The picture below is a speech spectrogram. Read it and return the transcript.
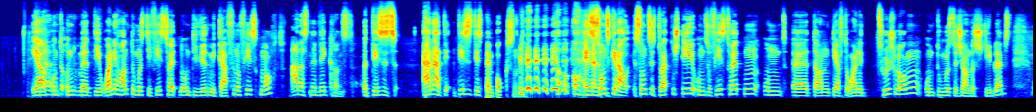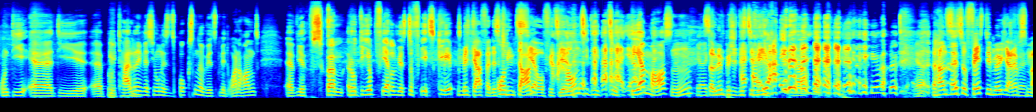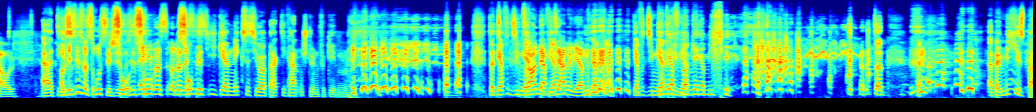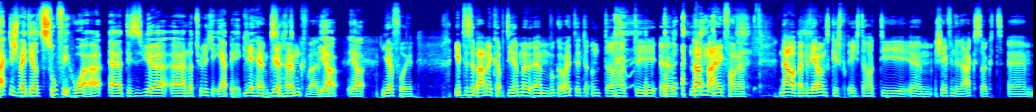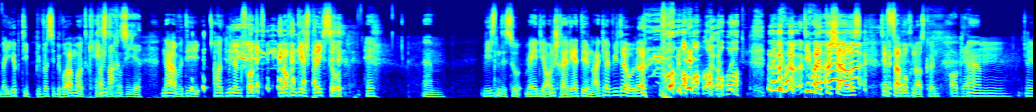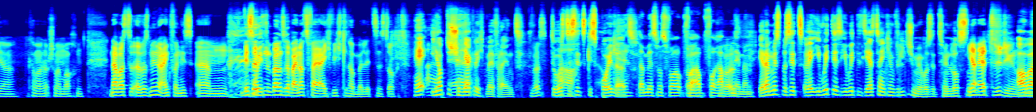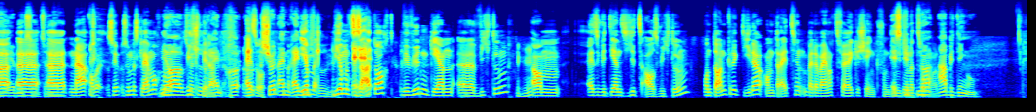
Ja, Ja. Und, und die eine Hand, du musst die festhalten und die wird mit Gaffer noch festgemacht. Ah, dass du nicht weg kannst. Das ist. Ah nein, das ist das beim Boxen. Oh, okay. Also sonst genau, sonst ist dort stehen und so festhalten und äh, dann darf der eine zuschlagen und du musst dann schauen, dass du stehen bleibst. Und die, äh, die äh, brutalere Version ist das Boxen, da wird mit einer Hand äh, wie auf so einem Rodeo-Pferdl wirst du festgeklebt. Mit Gaffer, das und klingt dann sehr offiziell. hauen sie die zu Ja. dermaßen. das ist olympische Äh, Disziplin. ja, ja, ja. Ja. Da hauen sie sich so fest wie möglich an aufs Maul. Äh, Aber das ist was Russisches. so, das ist so, irgendwas, oder das so würde ich gern nächstes Jahr Praktikantenstellen vergeben. da dürfen sie mehr Frauen dürfen sich auch bewerben. Ja, klar. Dürfen sie Die mehr darf noch bewerben. gegen Michi. Und dann, äh, bei mich ist praktisch, weil die hat so viel Haar, äh, das ist wie ein äh, natürlicher Airbag. Wie, im wie Gesicht. Helm quasi. Ja, ja. Ja, voll. Ich habe das aber auch mal gehabt, ich habe mal ähm, wo gearbeitet und da hat die, ähm, da haben wir angefangen. Nein, aber beim Bewerbungsgespräch, da hat die ähm, Chefin dann auch gesagt, ähm, weil ich habe die, was sie beworben hat, kennt. Was machen Sie hier? Nein, aber die hat mich dann gefragt, nach dem Gespräch so, hey, ähm, wie ist denn das so, wenn ich die anschreie, rät die dann auch gleich wieder, oder? Nein, die, die das schon aus. Sie hat zwei Wochen ausgehalten. Okay. Ähm, ja, kann man schon mal machen. Na, was, was mir nur eingefallen ist, ähm, wir sollten bei unserer Weihnachtsfeier eigentlich wichteln, haben wir letztens gedacht. Hey, ich hab das schon äh. hergekriegt, mein Freund. Was? Du hast das jetzt gespoilert. Okay, dann müssen wir es vor, vorab, Oh, vorab was? nehmen. Ja, dann müssen wir es jetzt, weil ich wollte das, ich wollte jetzt erst eigentlich am Felice mir was erzählen lassen. Ja, äh, Entschuldigung. aber, nichts äh, äh, nein, aber soll- sollen wir es gleich machen? Ja, oder müssen wir Wichtel rein. Also, schön einen rein Wir haben, wichteln. wir haben uns das auch gedacht, wir würden gern äh, wichteln. Mhm. Ähm, also wir werden es jetzt auswichteln und dann kriegt jeder am 13. bei der Weihnachtsfeier ein Geschenk von dem, es den er gibt nur gezogen hat. eine Bedingung.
